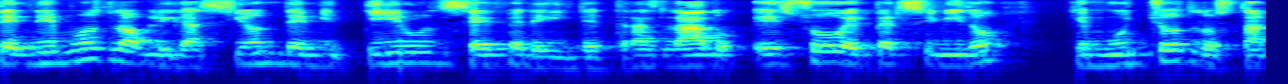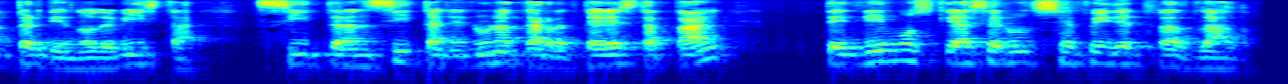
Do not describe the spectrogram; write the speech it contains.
tenemos la obligación de emitir un CFDI de traslado. Eso he percibido que muchos lo están perdiendo de vista. Si transitan en una carretera estatal, tenemos que hacer un CFDI de traslado.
